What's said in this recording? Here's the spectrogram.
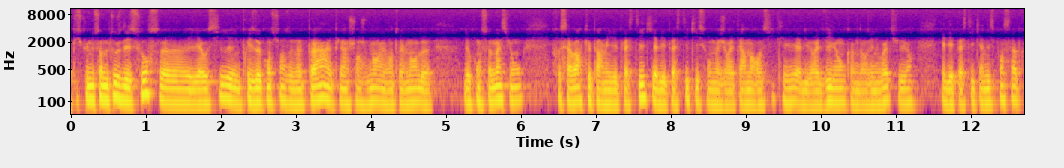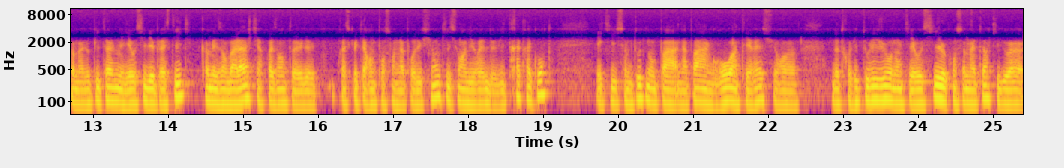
puisque nous sommes tous des sources, il y a aussi une prise de conscience de notre part et puis un changement éventuellement de, de consommation. Il faut savoir que parmi les plastiques, il y a des plastiques qui sont majoritairement recyclés à durée de vie longue, comme dans une voiture. Il y a des plastiques indispensables comme à l'hôpital, mais il y a aussi des plastiques comme les emballages qui représentent euh, presque 40% de la production, qui sont à durée de vie très très courte et qui, somme toute, n'ont pas, pas un gros intérêt sur euh, notre vie de tous les jours. Donc il y a aussi le consommateur qui doit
